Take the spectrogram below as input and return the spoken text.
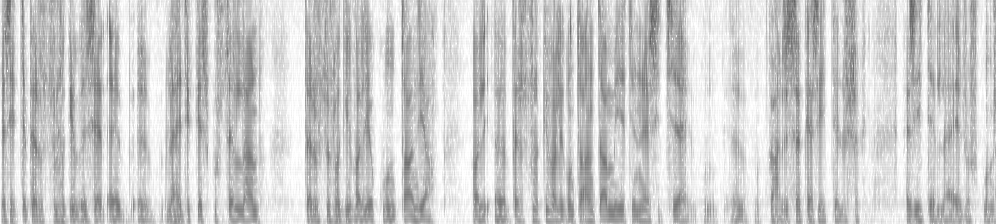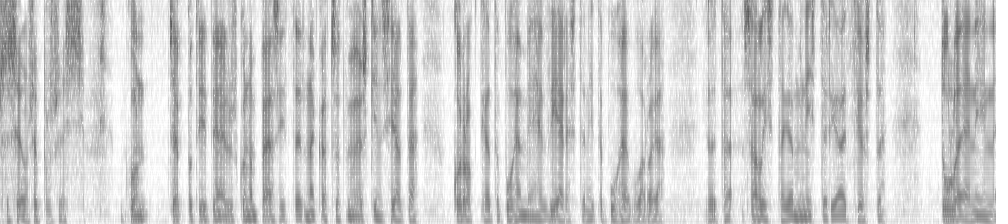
Ja sitten perustuslaki, se, lähetekeskustellaan perustuslakivaliokuntaan ja vali, perustuslakivaliokunta antaa mietinnön ja sitten se kahdessa käsittelyssä käsitellään eduskunnassa. Se on se prosessi. Kun Seppo Tiiteen eduskunnan pääsihteerinä katsot myöskin sieltä korokkeelta puhemiehen vierestä niitä puheenvuoroja, joita salista ja ministeriaitiosta tulee, niin,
